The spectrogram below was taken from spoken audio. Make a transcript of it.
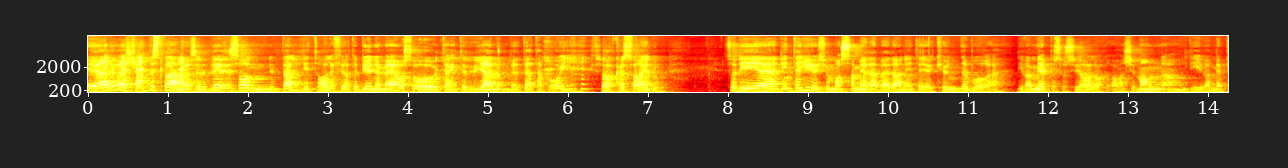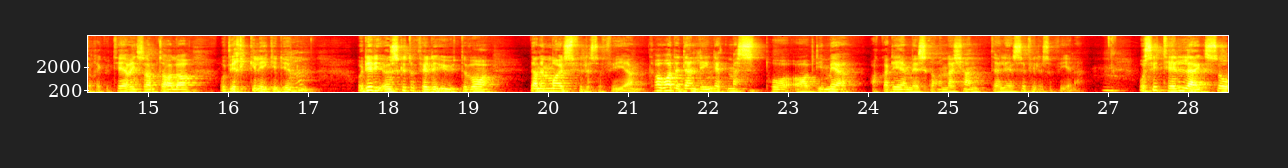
Ja, det var kjempespennende. Så det ble sånn veldig taleført til å begynne med, og så tenkte du gjennom dette på Oi, så, hva sa jeg nå? Så de, eh, de intervjuet jo masse av medarbeiderne, de intervjuet kundene våre. De var med på sosiale arrangementer, de var med på rekrutteringssamtaler, og virkelig gikk i dybden. Og det de ønsket å fylle ut, det var denne Miles-filosofien. Hva var det den lignet mest på av de mer akademiske, anerkjente lesefilosofiene? Og Også i tillegg så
